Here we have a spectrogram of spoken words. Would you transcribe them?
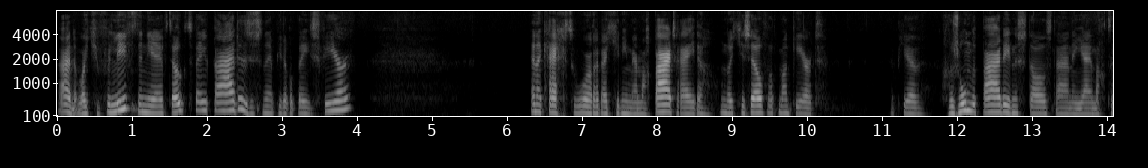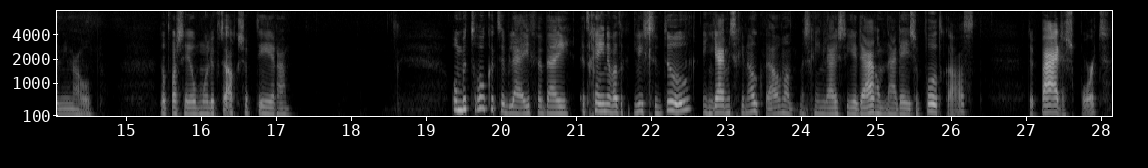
Ah, dan word je verliefd en die heeft ook twee paarden, dus dan heb je er opeens vier. En dan krijg je te horen dat je niet meer mag paardrijden, omdat je zelf wat mankeert. Heb je gezonde paarden in de stal staan en jij mag er niet meer op. Dat was heel moeilijk te accepteren. Om betrokken te blijven bij hetgene wat ik het liefste doe, en jij misschien ook wel, want misschien luister je daarom naar deze podcast, de paardensport,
